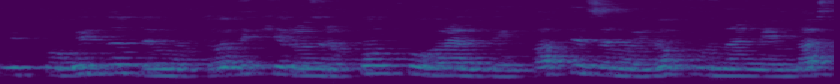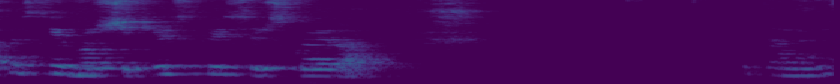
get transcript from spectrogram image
відповідно до методики розрахунку орендної плати за майно комунальної власності Горщиківської сільської ради. Питання?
